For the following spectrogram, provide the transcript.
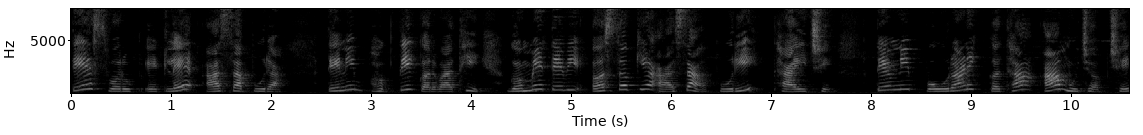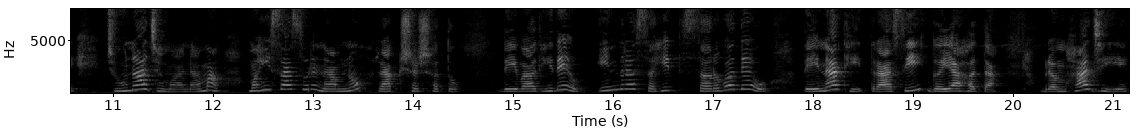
તે સ્વરૂપ એટલે આશાપુરા. તેની ભક્તિ કરવાથી ગમે તેવી અશક્ય આશા પૂરી થાય છે. તેમની પૌરાણિક કથા આ મુજબ છે. જૂના જમાનામાં મહિષાસુર નામનો રાક્ષસ હતો. દેવાધિદેવ ઇન્દ્ર સહિત સર્વદેવો તેનાથી ત્રાસી ગયા હતા. બ્રહ્માજીએ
